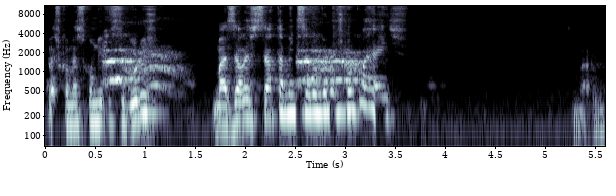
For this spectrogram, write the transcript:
elas começam com microseguros, mas elas certamente serão grandes concorrentes. Barulho.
